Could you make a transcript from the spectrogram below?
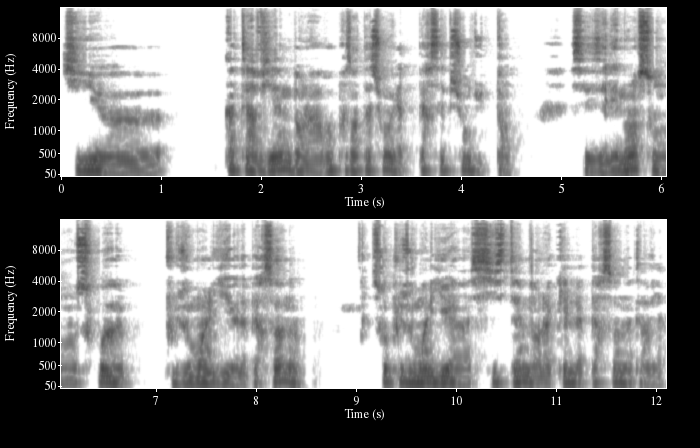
qui euh, interviennent dans la représentation et la perception du temps. Ces éléments sont soit plus ou moins liés à la personne, soit plus ou moins liés à un système dans lequel la personne intervient.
